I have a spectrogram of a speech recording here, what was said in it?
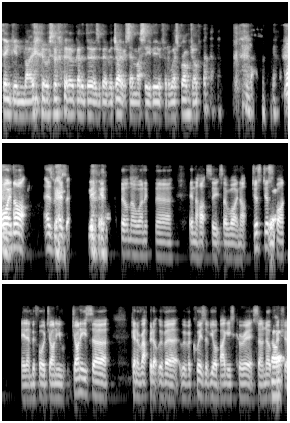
thinking like it was going to do it as a bit of a joke, send my CV for the West Brom job. why not? As as still no one in the in the hot seat, so why not? Just just Yeah. finally then before Johnny Johnny's uh, gonna wrap it up with a with a quiz of your baggies career, so no Right. pressure.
